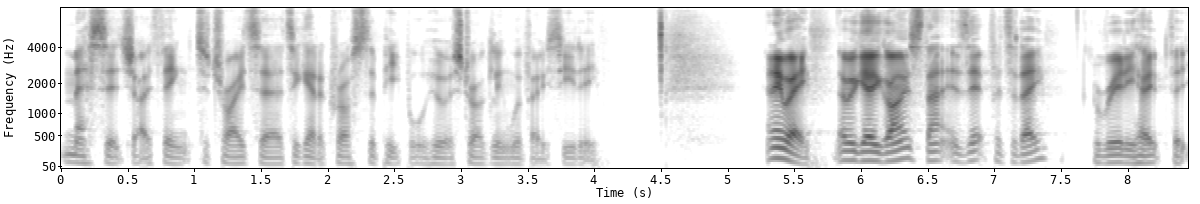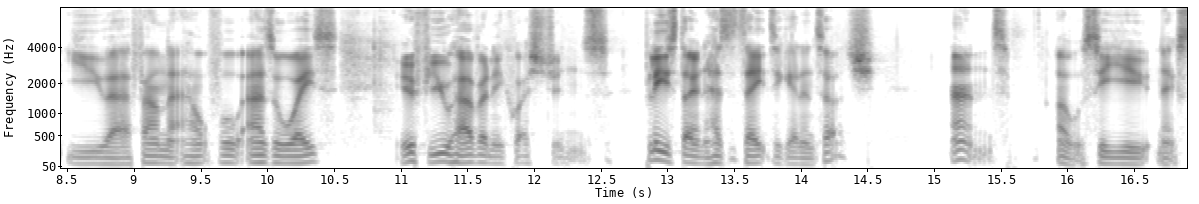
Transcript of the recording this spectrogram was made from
message I think to try to to get across to people who are struggling with OCD. Anyway, there we go, guys. That is it for today. I really hope that you uh, found that helpful. As always, if you have any questions, please don't hesitate to get in touch, and I will see you next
